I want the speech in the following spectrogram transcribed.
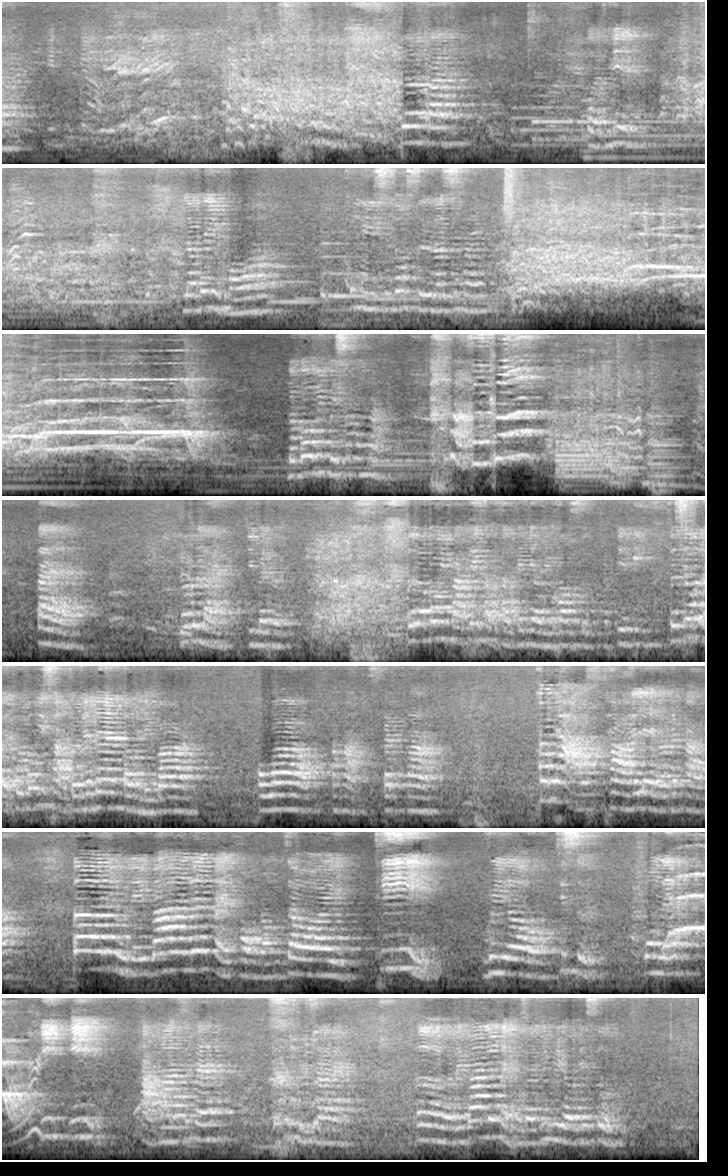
เดินไป เปิดตู้เย็นแล้วก็อยู่มาว่าพรุ่งนี้ฉันต้องซื้อแล้วใช่ไหมแล้วก็วิ่งไปชั่งน้ำหนักน้ำหนักฉันขึ้นแต่ไม่เป็นไรกินไปเถอะแล้วเราก็มีปาร์ตี้สังสรรค์กันอย่างมีความสุขแฮปปี้ดีจะเชื่อว่าหลายคนต้องอิจฉาจนแน่ๆตอนอยู่ในบ้าน เพราะว่าอาหารแซ่บมากคำถามสุดท้ายแล้วนะคะ ตอนอยู่ในบ้านเรื่องไหนของน้องจอยที่เรียลที่สุด วงเล็บอีอีถามมาใช่ไหมไม่ใช่ เออ ในบ้านเรื่องไหนของจอยที่เรียลที่สุด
